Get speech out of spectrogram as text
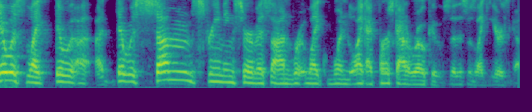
there was like there was uh, uh, there was some streaming service on like when like I first got a Roku, so this was like years ago,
